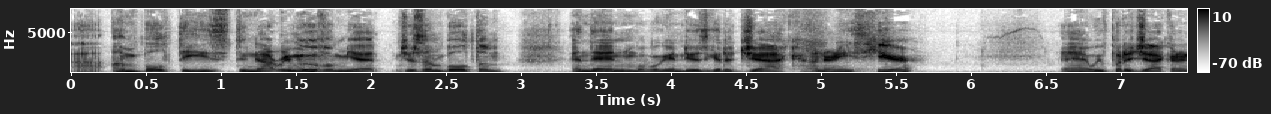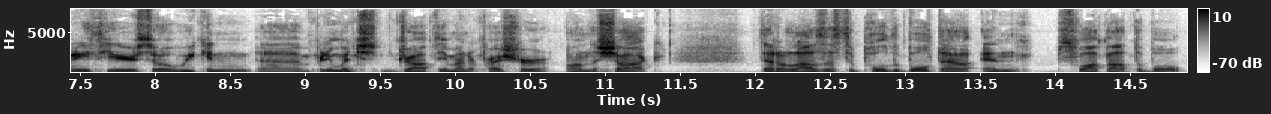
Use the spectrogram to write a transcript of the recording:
Uh, unbolt these. Do not remove them yet. Just unbolt them. And then what we're gonna do is get a jack underneath here. And we put a jack underneath here so we can uh, pretty much drop the amount of pressure on the shock. That allows us to pull the bolt out and swap out the bolt.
